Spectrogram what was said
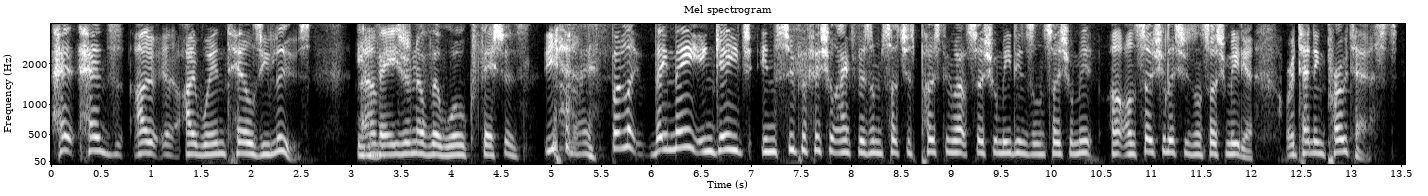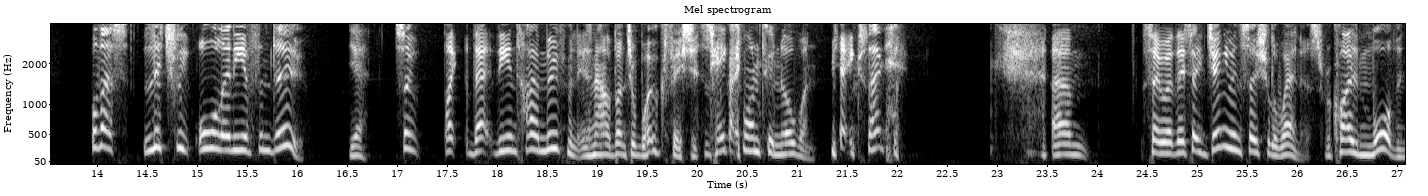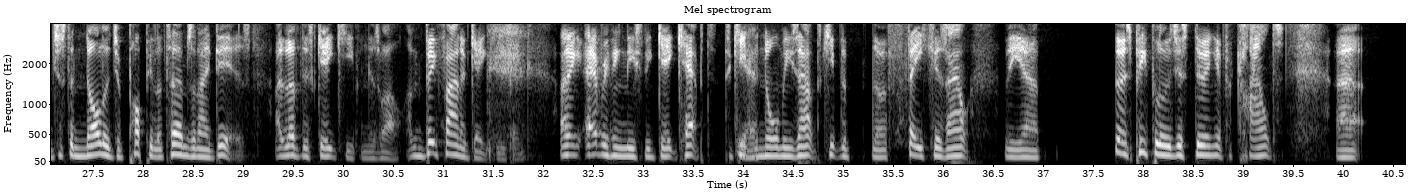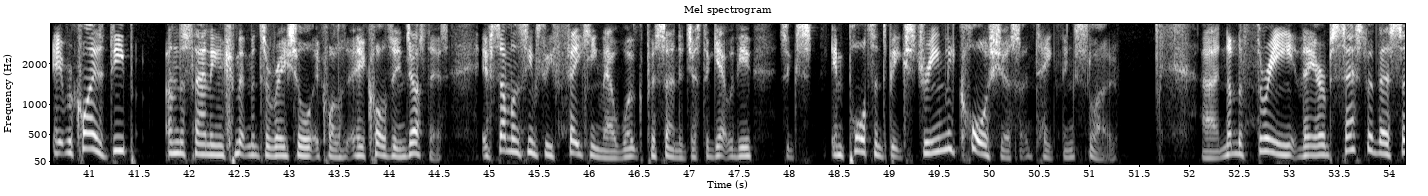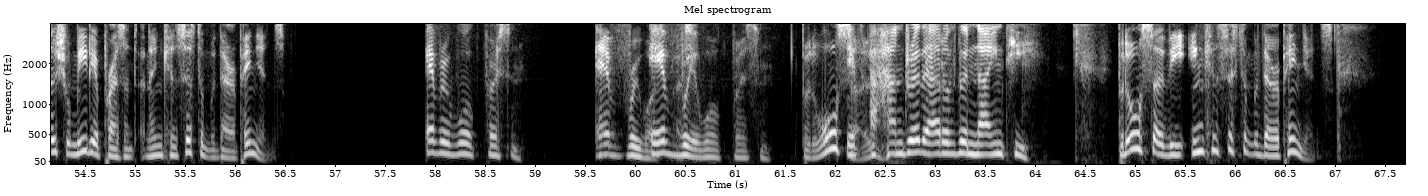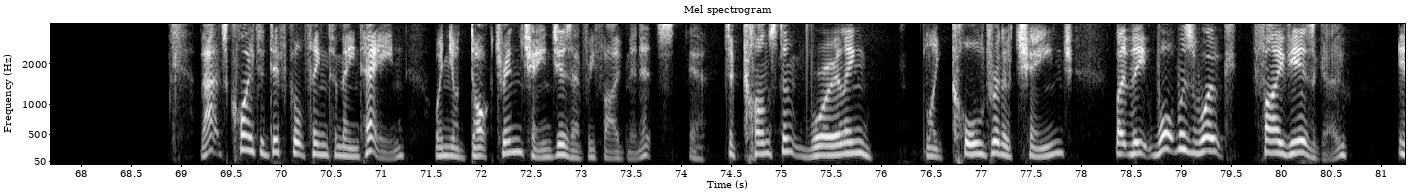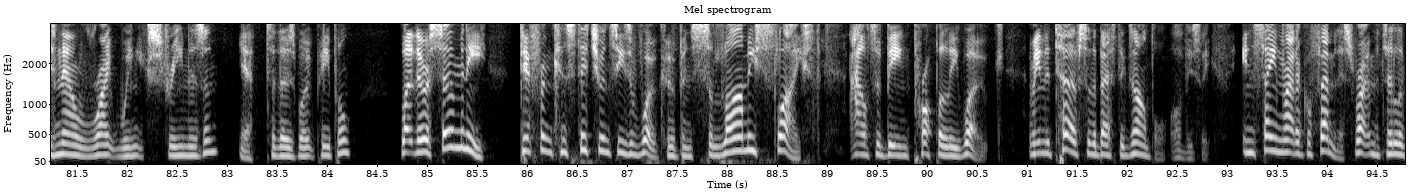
He- heads, I, I win. Tails, you lose. Um, Invasion of the woke fishers. Yeah, but look, they may engage in superficial activism such as posting about social medias on social me- uh, on social issues on social media or attending protests. Well, that's literally all any of them do. Yeah. So, like that, the entire movement is now a bunch of woke fishes. Takes right? one to know one. Yeah, exactly. um, so uh, they say genuine social awareness requires more than just a knowledge of popular terms and ideas. I love this gatekeeping as well. I'm a big fan of gatekeeping. I think everything needs to be gate kept to keep Yeah. the normies out, to keep the, the fakers out, the uh, those people who are just doing it for clout. Uh, it requires deep understanding and commitment to racial equality, equality and justice. If someone seems to be faking their woke persona just to get with you, it's ex- important to be extremely cautious and take things slow. Uh, number three, they are obsessed with their social media presence and inconsistent with their opinions. Every woke person. Every woke Every person. woke person. But also, It's a hundred out of the ninety. but also the inconsistent with their opinions. That's quite a difficult thing to maintain when your doctrine changes every five minutes. Yeah. It's a constant roiling, like cauldron of change. Like the what was woke five years ago is now right wing extremism. Yeah. To those woke people, like there are so many different constituencies of woke who have been salami sliced out of being properly woke. I mean, the turfs are the best example, obviously. Insane radical feminists, right up until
